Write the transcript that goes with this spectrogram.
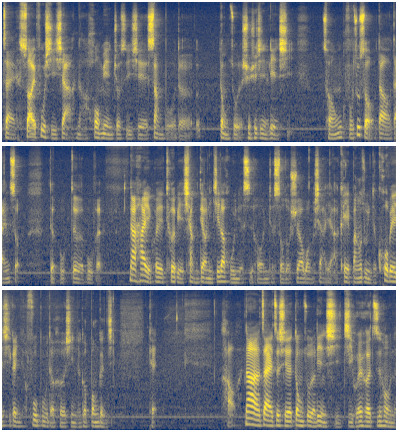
再稍微复习一下，那后面就是一些上搏的动作的循序渐进的练习，从辅助手到单手的部这个部分。那他也会特别强调，你接到壶铃的时候，你的手肘需要往下压，可以帮助你的阔背肌跟你的腹部的核心能够绷更紧。好，那在这些动作的练习几回合之后呢？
